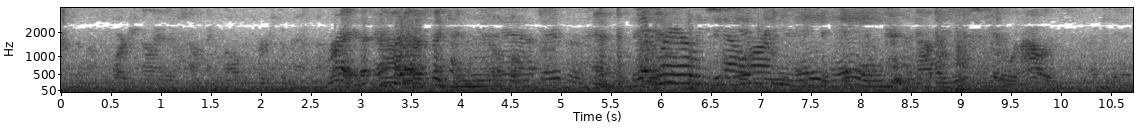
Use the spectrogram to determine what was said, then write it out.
Unfortunately, there's something called the First Amendment. Right, that's kind of what I was thinking. So. And- They rarely show Army AA. Now they used to, when I was a kid,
